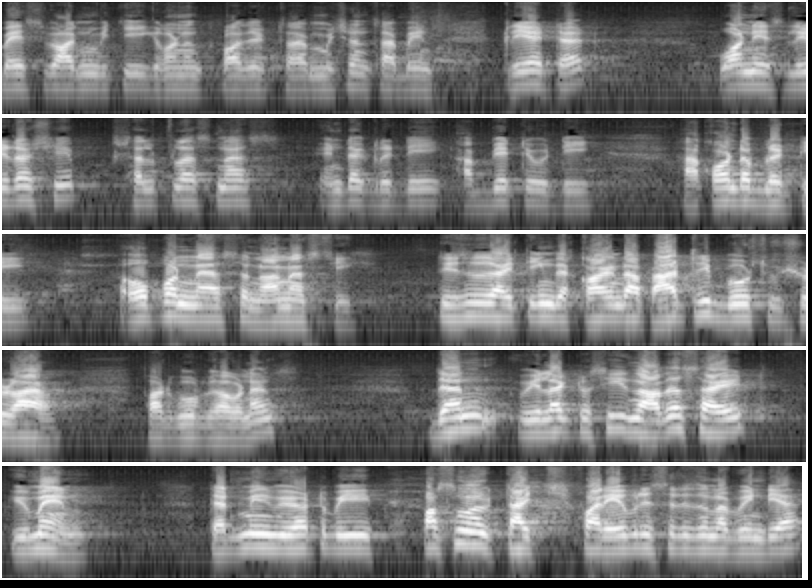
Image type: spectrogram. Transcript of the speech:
based on which e-governance projects or missions have been created. One is leadership, selflessness, integrity, objectivity, accountability, openness, and honesty. This is, I think, the kind of attributes we should have for good governance. Then we like to see on the other side, humane. That means we have to be personal touch for every citizen of India,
